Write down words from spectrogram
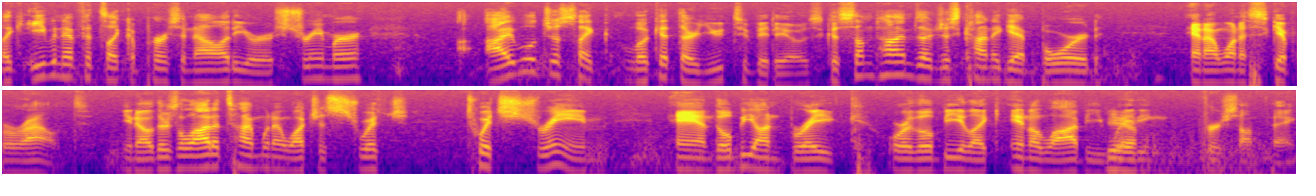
Like even if it's like a personality or a streamer, I- will just like look at their YouTube videos because sometimes I just kind of get bored and I want to skip around. You know, there's a lot of time when I watch a Twitch Twitch stream and they'll be on break or they'll be like in a lobby Yeah. waiting for something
